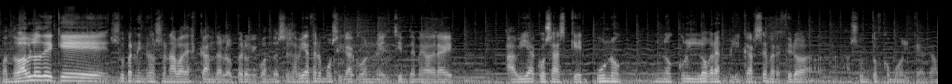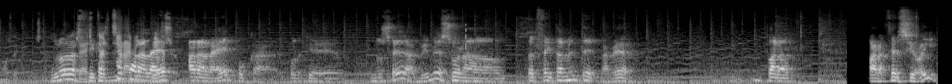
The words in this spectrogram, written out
Cuando hablo de que Super Nintendo sonaba de escándalo, pero que cuando se sabía hacer música con el chip de Mega Drive había cosas que uno no logra explicarse, me refiero a asuntos como el que acabamos de escuchar. No lo O sea, esto es explicaste para la, para la época, porque, no sé, a mí me suena perfectamente, a ver, para, para hacerse hoy,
